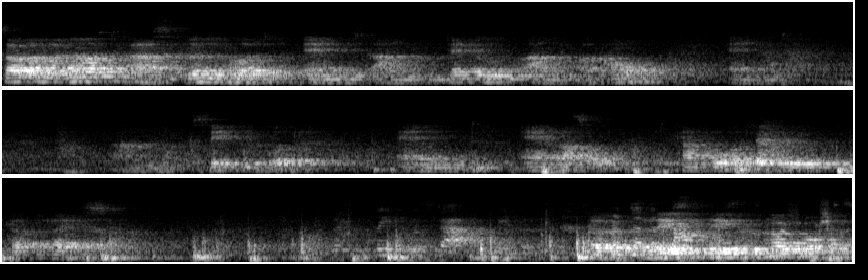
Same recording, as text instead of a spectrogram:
So I'd now like to ask Lyndon Hood and Daniel um, O'Connell and um, Stephen Wood and Anne Russell to come forward to cut the cakes. These are the staff members. So, so these, these are no motions.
